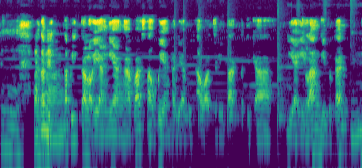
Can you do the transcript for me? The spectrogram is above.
Aduh, Nah, tapi tapi memang. tapi kalau yang yang apa setauku yang tadi aku awal cerita ketika dia hilang gitu kan hmm,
